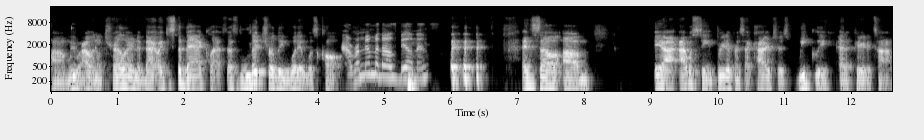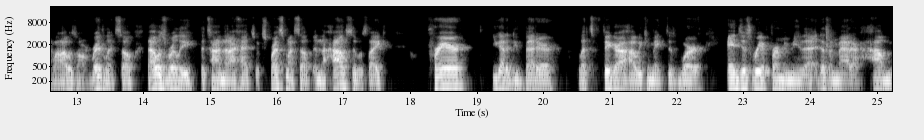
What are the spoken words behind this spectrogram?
Um, we were out in a trailer in the back, like just the bad class. That's literally what it was called. I remember those buildings. and so, um, yeah, I, I, was seeing three different psychiatrists weekly at a period of time while I was on Ritalin. So that was really the time that I had to express myself in the house. It was like prayer, you got to do better. Let's figure out how we can make this work. And just reaffirming me that it doesn't matter how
